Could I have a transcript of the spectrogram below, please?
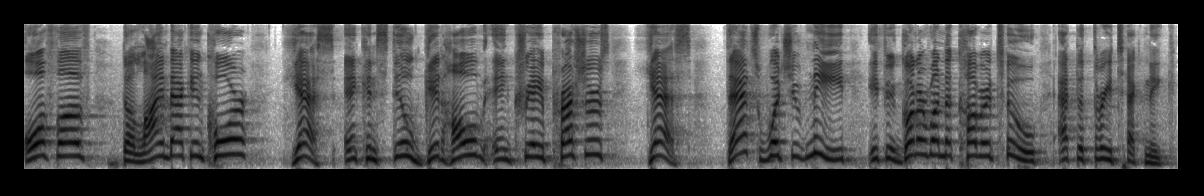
off of the linebacking corps, yes, and can still get home and create pressures, yes. That's what you need if you're going to run the cover two at the three technique.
